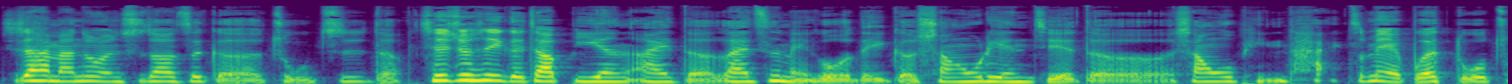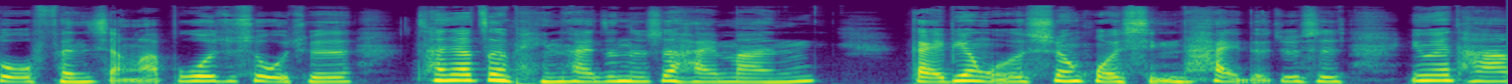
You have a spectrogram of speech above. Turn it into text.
其实还蛮多人知道这个组织的。其实就是一个叫 BNI 的来自美国的一个商务链接的商务平台。这边也不会多做分享啦。不过就是我觉得参加这个平台真的是还蛮。改变我的生活形态的，就是因为他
